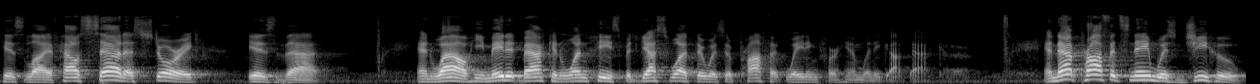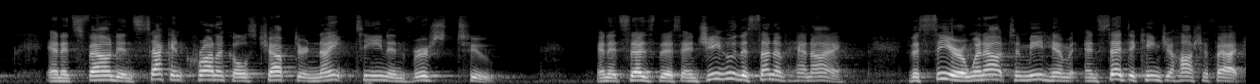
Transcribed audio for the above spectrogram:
his life. How sad a story is that? And wow, he made it back in one piece, but guess what? There was a prophet waiting for him when he got back. And that prophet's name was Jehu. And it's found in Second Chronicles chapter 19 and verse 2. And it says this And Jehu the son of Hanani, the seer, went out to meet him and said to King Jehoshaphat,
